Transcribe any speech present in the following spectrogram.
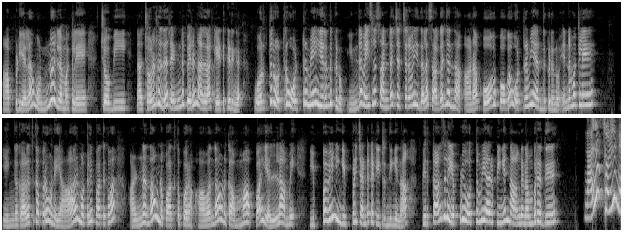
அப்படியெல்லாம் ஒன்றும் இல்லை மக்களே. ஜோபி நான் சொல்றத ரெண்டு பேரும் நல்லா கேட்டுக்கிடுங்க. ஒருத்தர் ஒருத்தர் ஒற்றுமையா இருந்துக்கணும். இந்த வயசுல சண்டை சச்சரவு இதெல்லாம் சகஜம்தான். ஆனா போக போக ஒற்றுமையா இருந்துக்கிடணும். என்ன மக்களே? எங்க காலத்துக்கு அப்புறம் உன்னை யார் மக்களே பாத்துக்குவா? அண்ணன் தான் உன்னை பாத்துக்க போறான். அவன் தான் உனக்கு அம்மா அப்பா எல்லாமே. இப்பவே நீங்க இப்படி சண்டை கட்டிட்டு இருந்தீங்கன்னா பிற்காலத்துல எப்படி ஒத்துமையா இருப்பீங்கன்னு நாங்க நம்புறது நல்லா சொல்லுங்க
